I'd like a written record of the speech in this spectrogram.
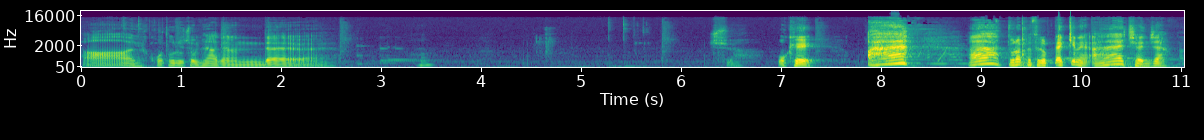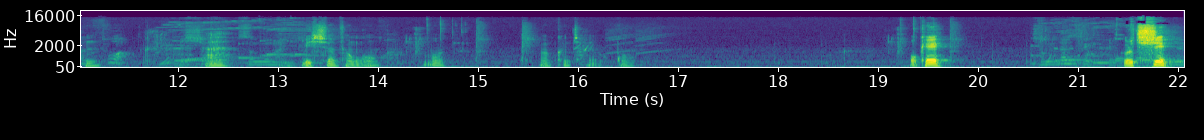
아, 고도리 좀 해야 되는데. 어? 자, 오케이. 아, 아, 눈앞에 그걸 뺏기네. 아, 젠장. 음. 아, 미션 성공. 뭐, 어, 큰 차이 없고. 오케이. 그렇지.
